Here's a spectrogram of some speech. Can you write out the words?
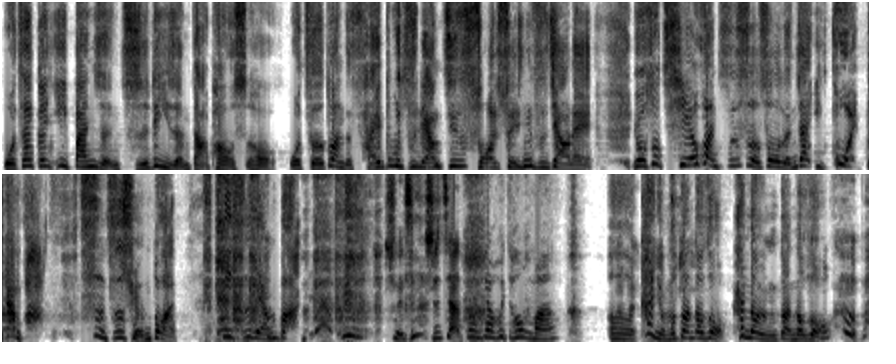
我在跟一般人直立人打炮的时候，我折断的才不止两只水水晶指甲嘞。有时候切换姿势的时候，人家一跪，啪啪，四肢全断，一只两百。水晶指甲断掉会痛吗？呃，看有没有断到肉，看到有没有断到肉，好可怕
